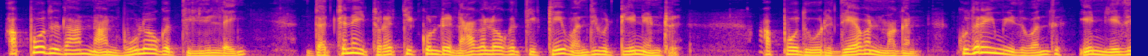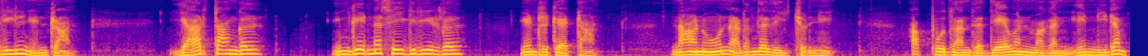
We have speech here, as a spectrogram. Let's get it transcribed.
அப்போதுதான் நான் பூலோகத்தில் இல்லை. தட்சனை துரத்தி கொண்டு நாகலோகத்திற்கே வந்துவிட்டேன் என்று. அப்போது ஒரு தேவன் மகன் குதிரை மீது வந்து என் எதிரில் நின்றான். யார் தாங்கள்? இங்கு என்ன செய்கிறீர்கள்? என்று கேட்டான். நானோ நடந்ததை சொன்னேன். அப்போது அந்த தேவன் மகன் என்னிடம்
